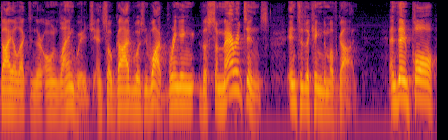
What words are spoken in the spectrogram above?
dialect, in their own language. And so God was what? Bringing the Samaritans into the kingdom of God. And then Paul,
